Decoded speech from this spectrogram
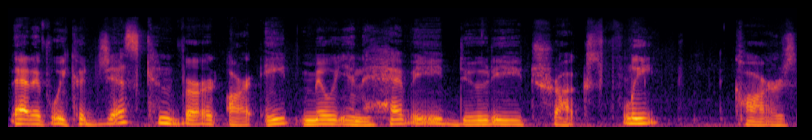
that if we could just convert our 8 million heavy duty trucks, fleet cars,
